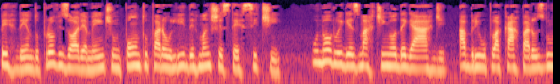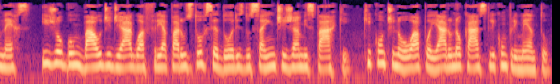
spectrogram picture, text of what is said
perdendo provisoriamente um ponto para o líder Manchester City. O norueguês Martin Odegaard abriu o placar para os Gunners e jogou um balde de água fria para os torcedores do Saint James Park, que continuou a apoiar o Newcastle cumprimento.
